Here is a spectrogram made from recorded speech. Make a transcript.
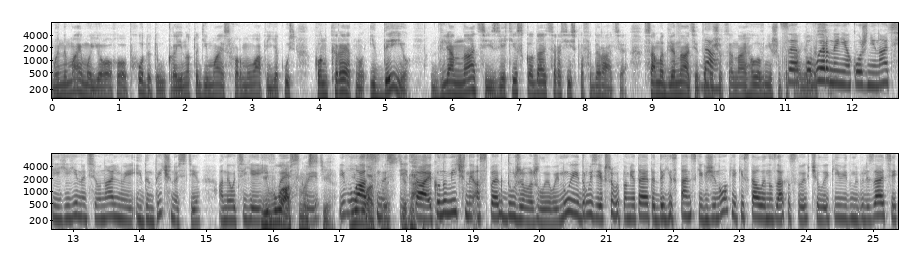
Ми не маємо його обходити. Україна тоді має сформувати якусь конкретну ідею для націй, з яких складається Російська Федерація, саме для націй, тому Да. що це найголовніше Це питання. Росії. повернення кожній нації її національної ідентичності, а не оцієї і власності. І власності, да. та економічний аспект дуже важливий. Ну і друзі, якщо ви пам'ятаєте дагестанських жінок, які стали на захист своїх чоловіків від мобілізації,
